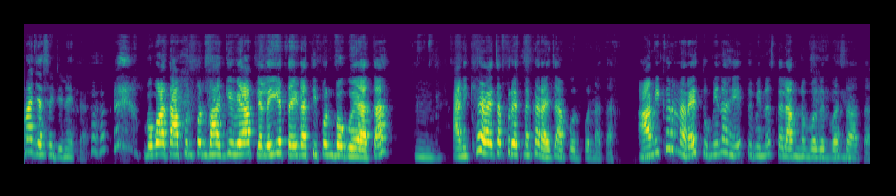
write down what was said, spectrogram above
माझ्यासाठी नाही का? बघू आता आपण पण भाग घेऊया. आपल्याला येत आहे का ती पण बघूया आता. आणि खेळायचा प्रयत्न करायचा आपण पण आता. आम्ही करणार आहे तुम्ही नाही तुम्ही नुसतं लांब बघत बसा आता.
